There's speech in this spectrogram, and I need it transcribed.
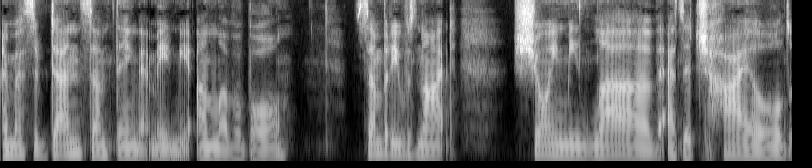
I must have done something that made me unlovable. Somebody was not showing me love as a child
